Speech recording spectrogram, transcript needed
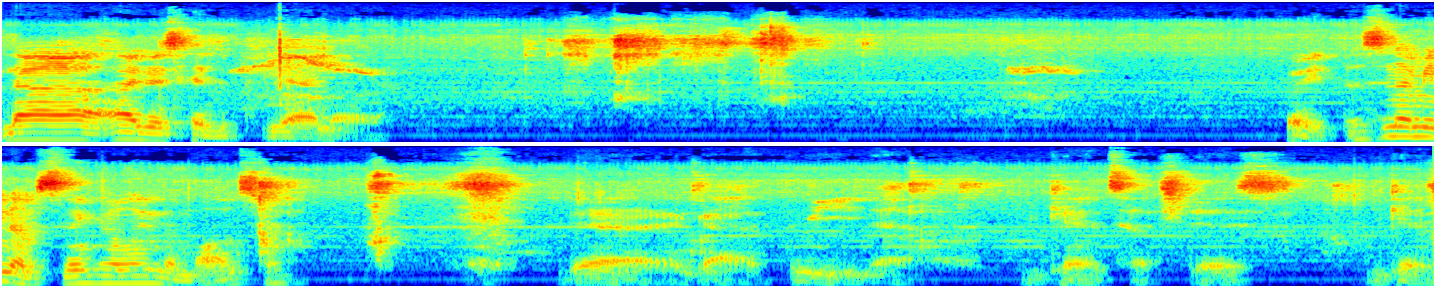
Nah, I just hit the piano. Wait, doesn't that mean I'm signaling the monster? Yeah, I got three now. You can't touch this. Can't.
